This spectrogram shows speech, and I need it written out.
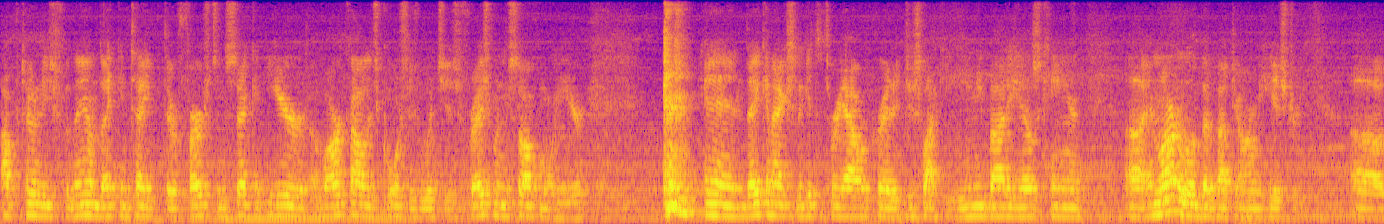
opportunities for them. They can take their first and second year of our college courses, which is freshman and sophomore year, and they can actually get the three-hour credit just like anybody else can, uh, and learn a little bit about the Army history. Uh,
